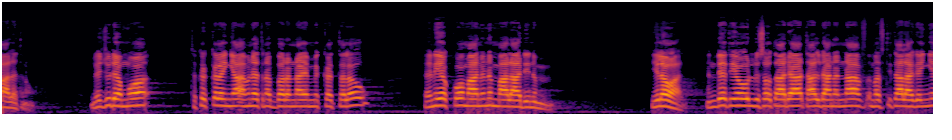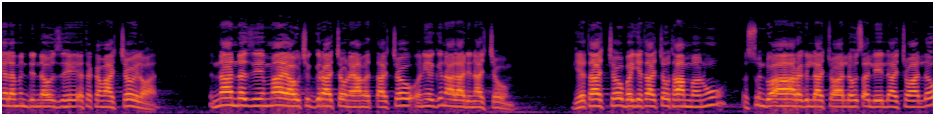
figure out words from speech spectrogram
ማለት ነው። ልጁ ደግሞ ትክክለኛ እምነት ነበርና የሚከተለው እኔ እኮ ማንንም አላዲንም ይለዋል። እንዴት ይህ ሁሉ ሰው ታዲያ ታልዳንና መፍቲ ታላገኘ ለምንድን ነው እዚህ የተከማቸው? ይለዋል። እና እነዚህማ ያው ችግራቸው ነው ያመጣቸው። እኔ ግን አላድናቸውም። ጌታቸው በጌታቸው ታመኑ። እሱን ዱዓ አረግላቸዋለሁ ጸልይላቸዋለሁ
